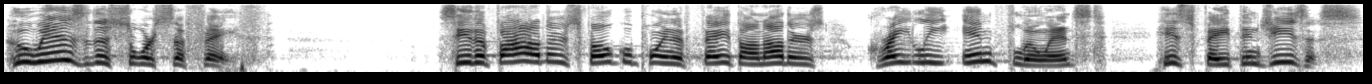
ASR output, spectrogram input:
who is the source of faith. See, the Father's focal point of faith on others greatly influenced his faith in Jesus.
